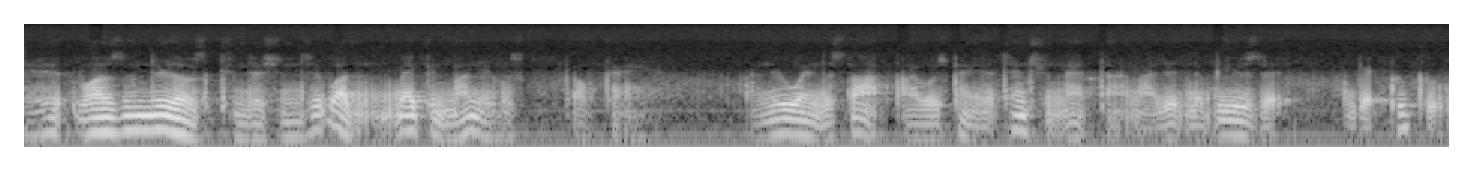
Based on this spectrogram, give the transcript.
It was under those conditions. It wasn't making money was okay. I knew when to stop. I was paying attention that time. I didn't abuse it or get cuckoo.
